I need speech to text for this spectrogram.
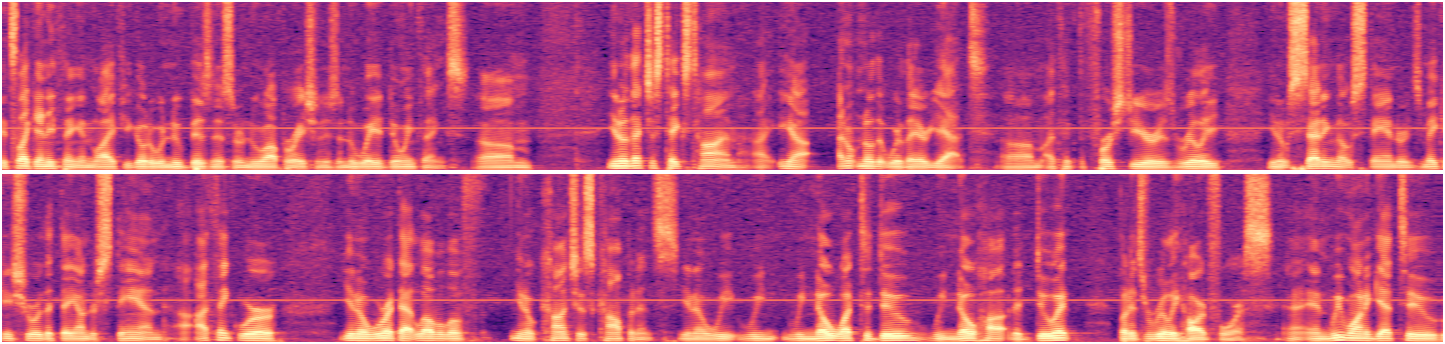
it's like anything in life. You go to a new business or a new operation. There's a new way of doing things. Um, you know, that just takes time. I, yeah, I don't know that we're there yet. Um, I think the first year is really, you know, setting those standards, making sure that they understand. I, think we're, you know, we're at that level of, you know, conscious competence. You know, we, we, we know what to do, we know how to do it, but it's really hard for us. And we want to get to,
